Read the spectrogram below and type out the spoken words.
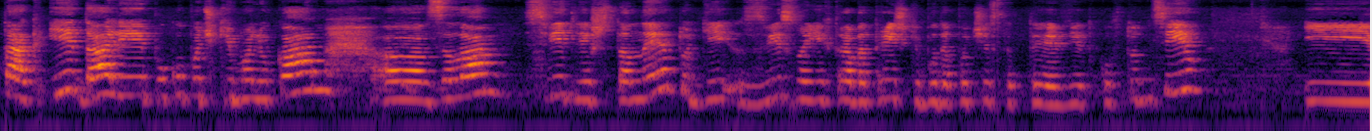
Так, і далі покупочки малюкам. Е, взяла світлі штани. Тоді, звісно, їх треба трішки буде почистити від ковтунців. І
